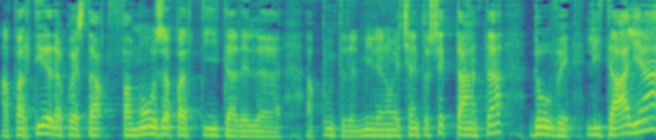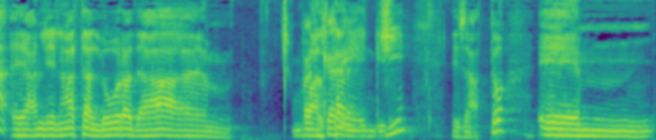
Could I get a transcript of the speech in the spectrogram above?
a partire da questa famosa partita del, appunto del 1970 dove l'Italia è allenata allora da... Ehm, Valcareggi, esatto. E, ehm,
